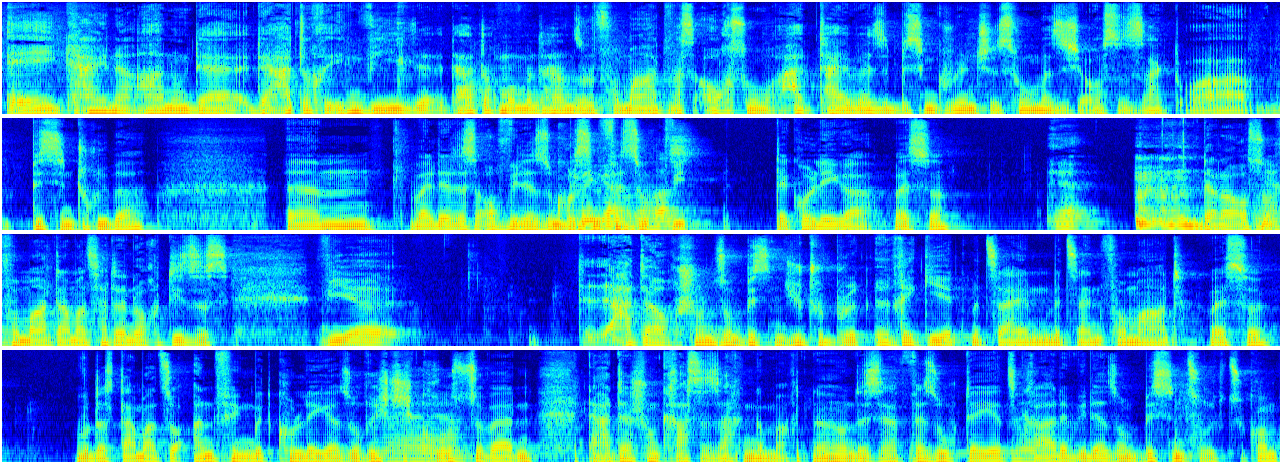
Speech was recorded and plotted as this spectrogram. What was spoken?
Ey, keine Ahnung, der, der hat doch irgendwie, der, der hat doch momentan so ein Format, was auch so halt teilweise ein bisschen cringe ist, wo man sich auch so sagt, oh, ein bisschen drüber. Ähm, weil der das auch wieder so ein Kollega, bisschen versucht, wie der Kollege, weißt du? Ja. Der hat auch so ein Format, damals hat er noch dieses, wie er, der hat er auch schon so ein bisschen YouTube re- regiert mit seinem, mit seinem Format, weißt du? Wo das damals so anfing mit Kollega so richtig groß zu werden, da hat er schon krasse Sachen gemacht, ne? Und deshalb versucht er jetzt gerade wieder so ein bisschen zurückzukommen.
